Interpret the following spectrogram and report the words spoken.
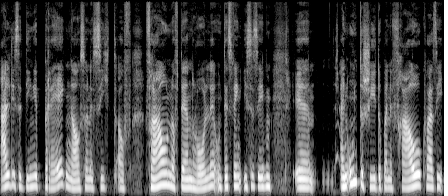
All diese Dinge prägen auch so eine Sicht auf Frauen, auf deren Rolle. Und deswegen ist es eben äh, ein Unterschied, ob eine Frau quasi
